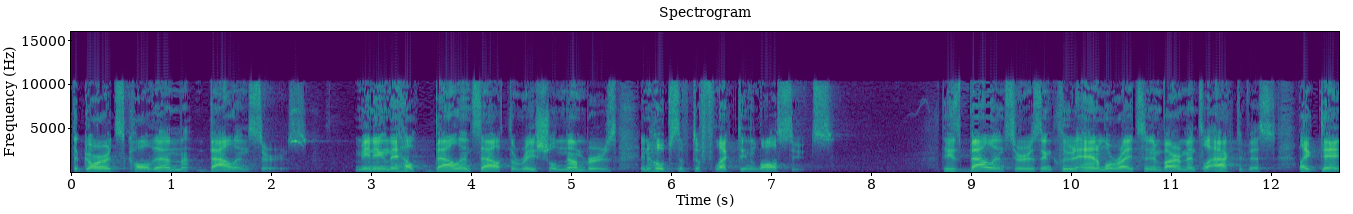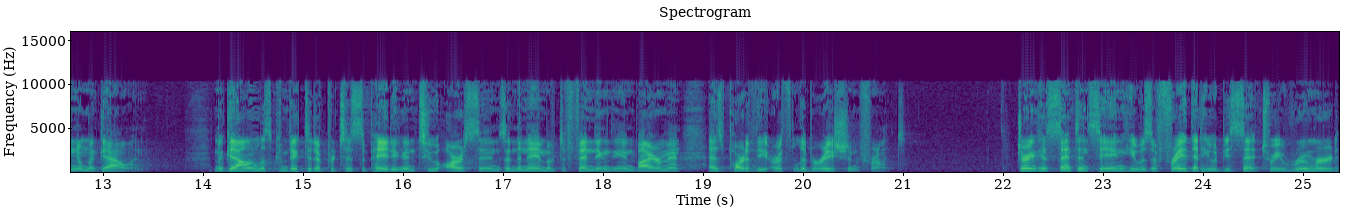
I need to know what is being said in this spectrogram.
The guards call them balancers, meaning they help balance out the racial numbers in hopes of deflecting lawsuits. These balancers include animal rights and environmental activists like Daniel McGowan. McGowan was convicted of participating in two arsons in the name of defending the environment as part of the Earth Liberation Front. During his sentencing, he was afraid that he would be sent to a rumored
